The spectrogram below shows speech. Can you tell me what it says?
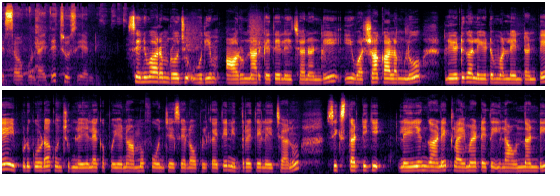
మిస్ అవ్వకుండా అయితే చూసేయండి. శనివారం రోజు ఉదయం ఆరున్నరకైతే లేచానండి. ఈ వర్షాకాలంలో లేటుగా లేయటం వల్ల ఏంటంటే ఇప్పుడు కూడా కొంచెం లేయలేకపోయాను. అమ్మ ఫోన్ చేసే లోపలికైతే నిద్ర అయితే లేచాను. సిక్స్ థర్టీకి లేయంగానే క్లైమేట్ అయితే ఇలా ఉందండి.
